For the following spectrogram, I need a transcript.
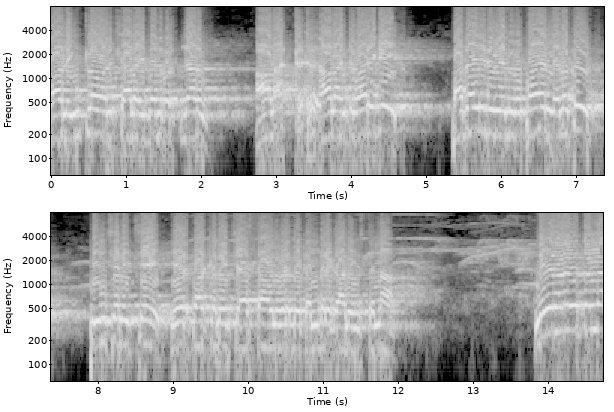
వాళ్ళ ఇంట్లో వాళ్ళు చాలా ఇబ్బంది పడుతున్నారు. అలా అలాంటి వారికి పదహైదు వేల రూపాయల నెలకు పింఛన్ ఇచ్చే ఏర్పాట్లు చేస్తామని కూడా మీకు అందరికీ హామీ ఇస్తున్నా. నేను అడుగుతున్నా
